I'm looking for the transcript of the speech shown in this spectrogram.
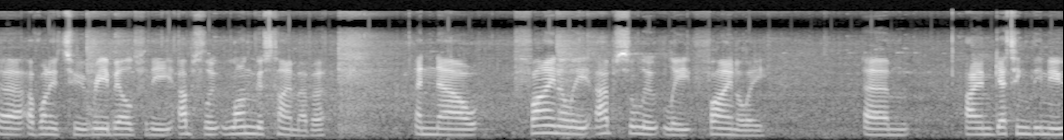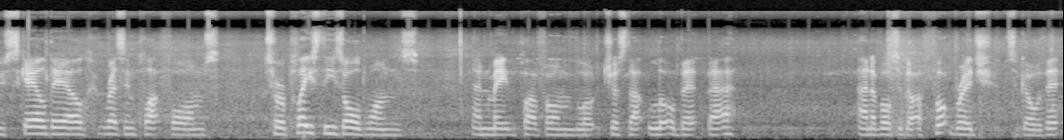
uh, I've wanted to rebuild for the absolute longest time ever. And now, finally, absolutely finally, um, I am getting the new Scaledale resin platforms to replace these old ones and make the platform look just that little bit better. And I've also got a footbridge to go with it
